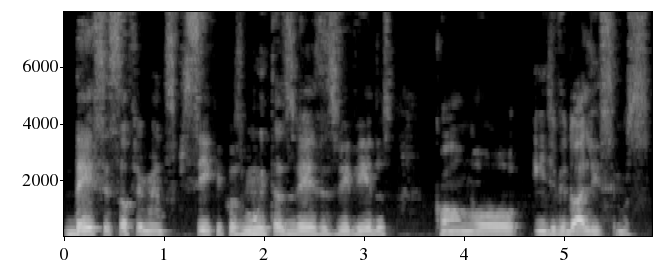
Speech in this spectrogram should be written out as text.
desses sofrimentos psíquicos, muitas vezes vividos como individualíssimos.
